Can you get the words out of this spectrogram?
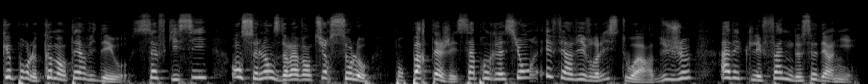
que pour le commentaire vidéo, sauf qu'ici, on se lance dans l'aventure solo pour partager sa progression et faire vivre l'histoire du jeu avec les fans de ce dernier.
